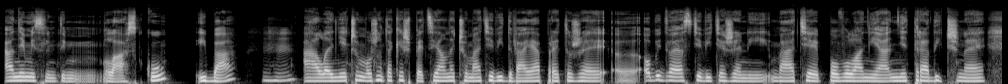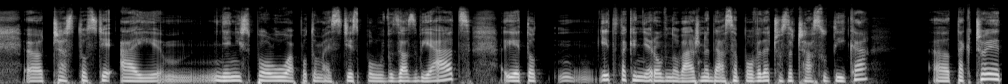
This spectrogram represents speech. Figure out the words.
A nemyslím tým lásku iba, Mm-hmm. Ale niečo možno také špeciálne, čo máte vy dvaja, pretože uh, obidvaja ste vyťažení, máte povolania netradičné, uh, často ste aj um, není spolu a potom aj ste spolu zas viac. Je to, je to také nerovnovážne, dá sa povedať, čo sa času týka. Uh, tak čo je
